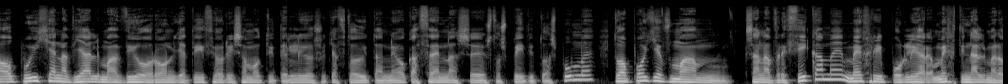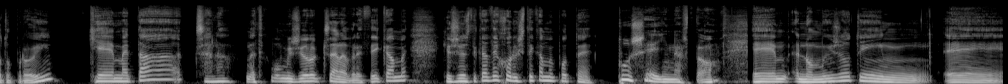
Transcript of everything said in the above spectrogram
όπου είχε ένα διάλειμμα δύο ωρών, γιατί θεωρήσαμε ότι τελείωσε και αυτό ήταν ο καθένας ε, στο σπίτι του, ας πούμε. Το απόγευμα ξαναβρεθήκαμε μέχρι, πολύ, μέχρι την άλλη μέρα το πρωί. Και μετά, ξανά, μετά από μισή ώρα ξαναβρεθήκαμε και ουσιαστικά δεν χωριστήκαμε ποτέ. Πώς έγινε αυτό; Ε, νομίζω ότι ε,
